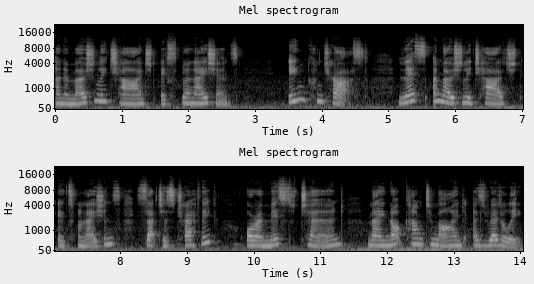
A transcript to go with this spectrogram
and emotionally charged explanations. In contrast, less emotionally charged explanations, such as traffic or a missed turn, may not come to mind as readily.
